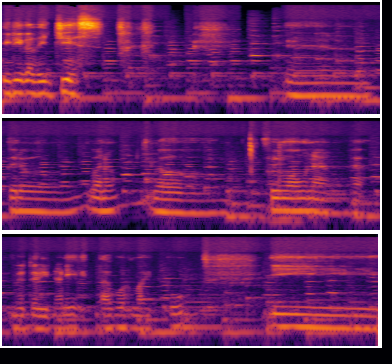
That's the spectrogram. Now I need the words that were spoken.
Y de yes. Eh, pero bueno, fuimos a una veterinaria que está por Maipú y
